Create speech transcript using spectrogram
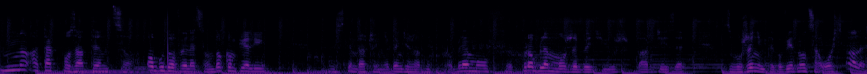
No a tak poza tym co? Obudowy lecą do kąpieli, z tym raczej nie będzie żadnych problemów. Problem może być już bardziej ze złożeniem tego w jedną całość, ale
